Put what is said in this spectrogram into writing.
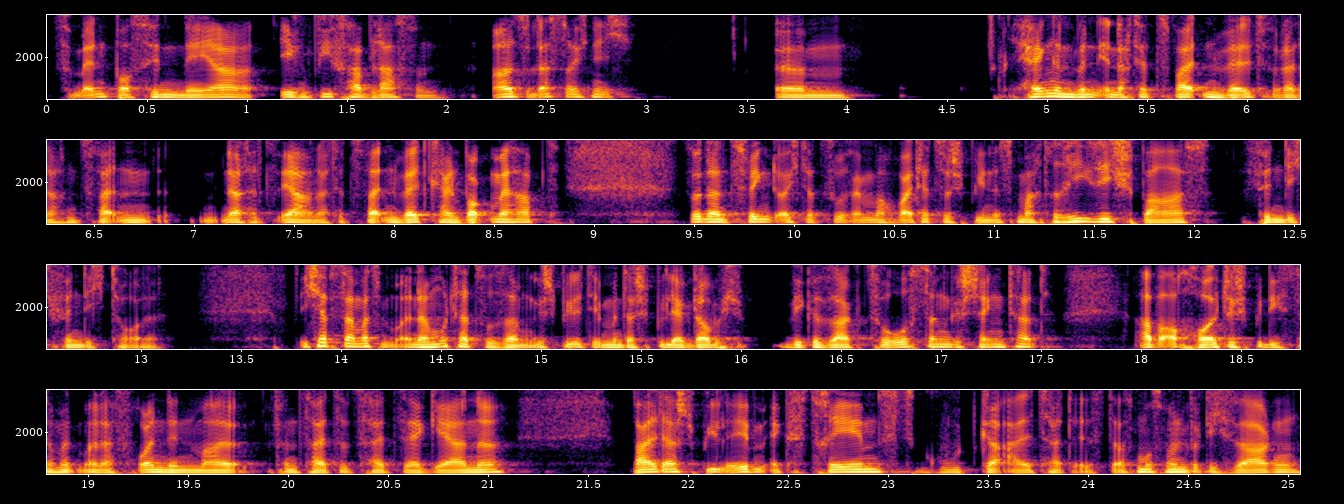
zum Endboss hin näher irgendwie verblassen. Also lasst euch nicht ähm, hängen, wenn ihr nach der zweiten Welt oder nach dem zweiten, nach der, ja, nach der zweiten Welt keinen Bock mehr habt, sondern zwingt euch dazu, es einfach weiterzuspielen. Es macht riesig Spaß, finde ich, finde ich toll. Ich habe es damals mit meiner Mutter zusammengespielt, die mir das Spiel ja, glaube ich, wie gesagt, zu Ostern geschenkt hat. Aber auch heute spiele ich es noch mit meiner Freundin mal von Zeit zu Zeit sehr gerne, weil das Spiel eben extremst gut gealtert ist. Das muss man wirklich sagen.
